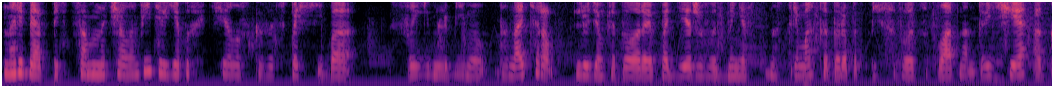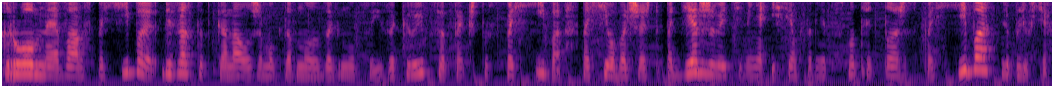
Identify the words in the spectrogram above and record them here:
Но, ребят, перед самым началом видео я бы хотела сказать спасибо своим любимым донатерам, людям, которые поддерживают меня на стримах, которые подписываются платно на Твиче. Огромное вам спасибо. Без вас этот канал уже мог давно загнуться и закрыться, так что спасибо. Спасибо большое, что поддерживаете меня, и всем, кто меня смотрит, тоже спасибо. Люблю всех.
